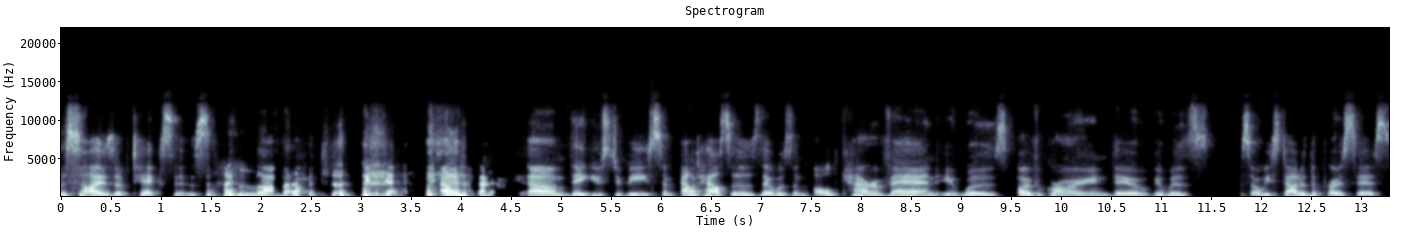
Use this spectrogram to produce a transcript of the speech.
the size of Texas. I love that. the back, um, there used to be some outhouses. There was an old caravan. It was overgrown. There, it was. So we started the process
